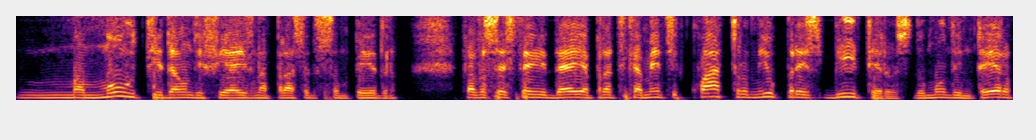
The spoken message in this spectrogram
uma multidão de fiéis na Praça de São Pedro. Para vocês terem ideia, praticamente 4 mil presbíteros do mundo inteiro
